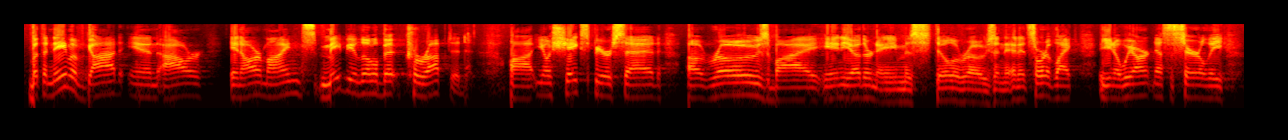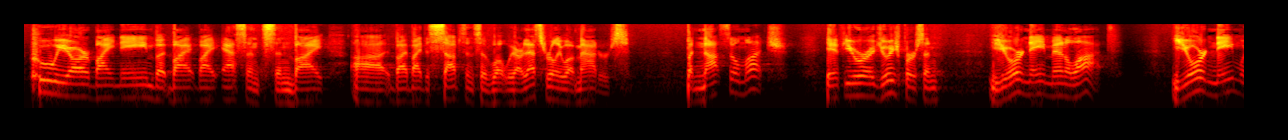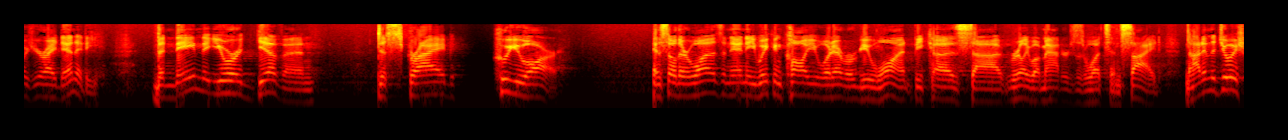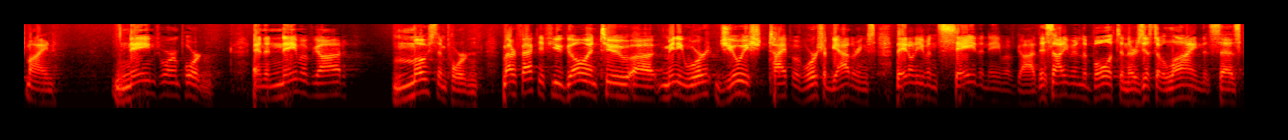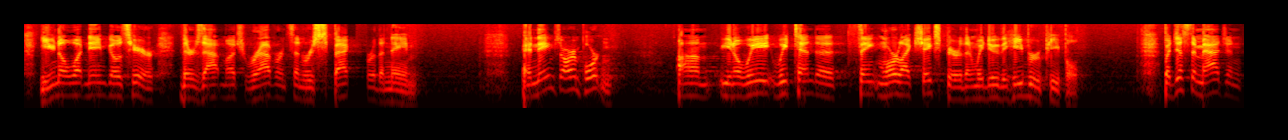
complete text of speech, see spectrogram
But the name of God in our in our minds may be a little bit corrupted. Uh, you know, Shakespeare said, a rose by any other name is still a rose. And, and it's sort of like, you know, we aren't necessarily who we are by name, but by, by essence and by, uh, by, by the substance of what we are. That's really what matters. But not so much. If you were a Jewish person, your name meant a lot. Your name was your identity. The name that you were given described who you are. And so there wasn't any, we can call you whatever you want because uh, really what matters is what's inside. Not in the Jewish mind. Names were important. And the name of God, most important. Matter of fact, if you go into uh, many wor- Jewish type of worship gatherings, they don't even say the name of God. It's not even in the bulletin. There's just a line that says, you know what name goes here. There's that much reverence and respect for the name. And names are important. Um, you know, we, we tend to think more like Shakespeare than we do the Hebrew people. But just imagine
